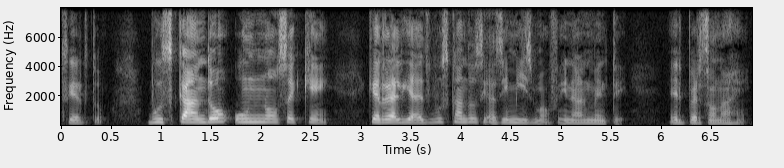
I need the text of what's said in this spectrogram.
¿cierto? Buscando un no sé qué, que en realidad es buscándose a sí mismo finalmente el personaje.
